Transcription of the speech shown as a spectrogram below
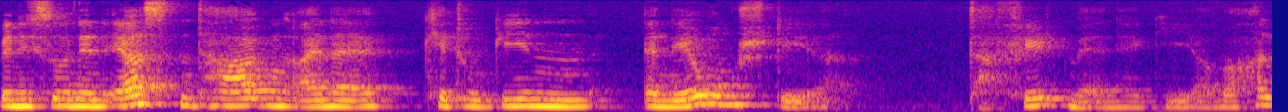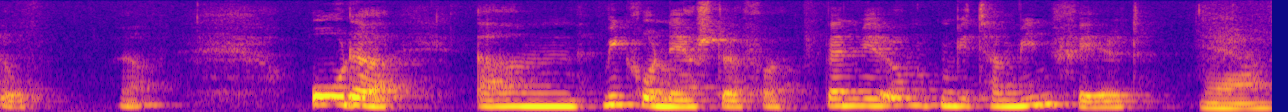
Wenn ich so in den ersten Tagen einer ketogenen Ernährung stehe, da fehlt mir Energie, aber hallo. Ja. Oder ähm, Mikronährstoffe, wenn mir irgendein Vitamin fehlt. Ja.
